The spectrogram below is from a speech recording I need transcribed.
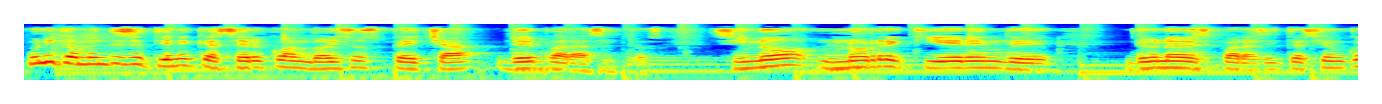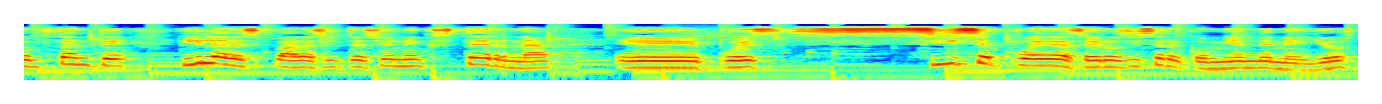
únicamente se tiene que hacer cuando hay sospecha de parásitos. Si no, no requieren de, una desparasitación constante y la desparasitación externa, eh, pues sí se puede hacer o sí se recomienda en ellos,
